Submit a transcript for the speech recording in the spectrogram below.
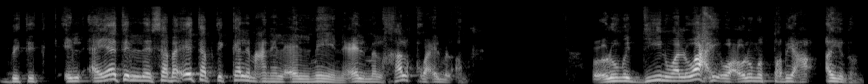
بتتك... الآيات اللي سبقتها بتتكلم عن العلمين علم الخلق وعلم الأمر. علوم الدين والوحي وعلوم الطبيعة أيضا.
